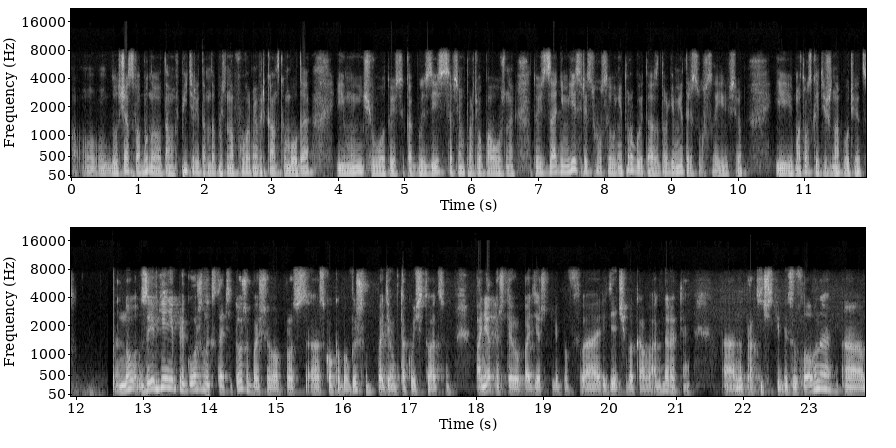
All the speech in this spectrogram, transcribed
э, сейчас свободно там в Питере, там, допустим, на форуме африканском был, да, и ему ничего, то есть как бы здесь совсем противоположное. То есть за одним есть ресурсы, его не трогают, а за другим нет ресурса, и все. И моторская тишина получается. Ну, за Евгения Пригожина, кстати, тоже большой вопрос. А сколько бы вышло, попадем в такую ситуацию? Понятно, что его поддерживали бы в а, ряде ЧВК «Вагнер». Это а, ну, практически безусловно. А,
